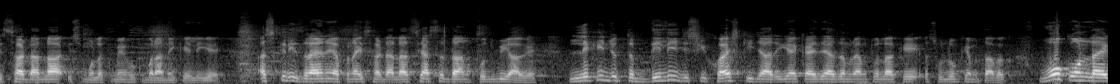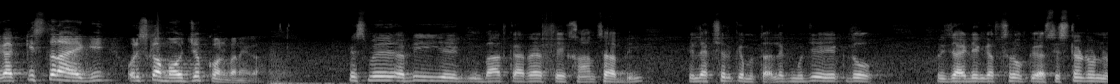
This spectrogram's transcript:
حصہ ڈالا اس ملک میں حکمرانی کے لیے۔ عسکری ذرائع نے اپنا حصہ ڈالا، سیاستدان خود بھی آ گئے لیکن جو تبدیلی جس کی خواہش کی جا رہی ہے قائد اعظم رحمۃ اللہ کے اصولوں کے مطابق، وہ کون لائے گا؟ کس طرح آئے گی؟ اور اس کا موجب کون بنے گا؟ اس میں ابھی یہ بات کر رہے تھے خان صاحب بھی، الیکشن کے متعلق مجھے ایک دو پریزائڈنگ افسروں کے اسسٹنٹوں نے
